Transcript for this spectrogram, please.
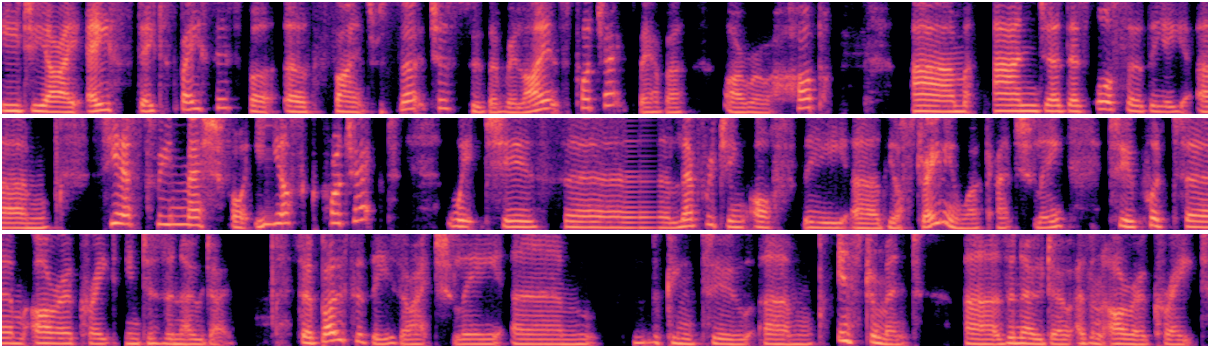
EGI ACE data spaces for earth science researchers through the Reliance project. They have a RO hub. Um, and uh, there's also the um, CS3 mesh for EOSC project, which is uh, leveraging off the, uh, the Australian work actually to put um, RO Crate into Zenodo. So both of these are actually um, looking to um, instrument uh, Zenodo as an RO Crate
